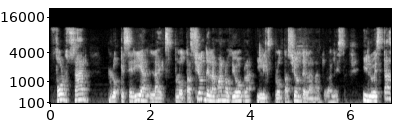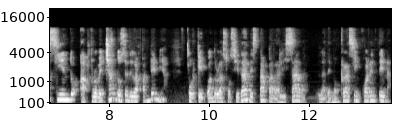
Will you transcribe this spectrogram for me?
forzar lo que sería la explotación de la mano de obra y la explotación de la naturaleza. Y lo está haciendo aprovechándose de la pandemia, porque cuando la sociedad está paralizada, la democracia en cuarentena,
